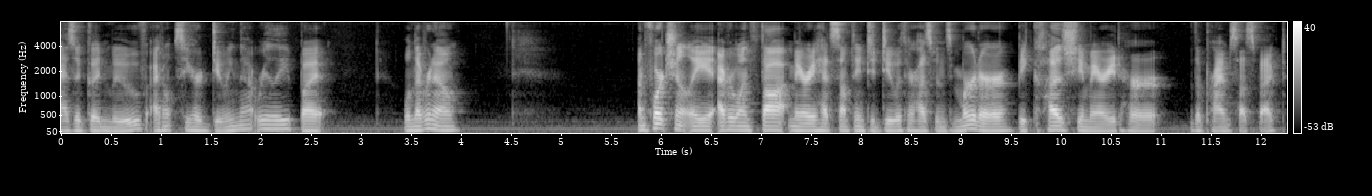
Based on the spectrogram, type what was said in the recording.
as a good move. I don't see her doing that really, but we'll never know. Unfortunately, everyone thought Mary had something to do with her husband's murder because she married her, the prime suspect.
